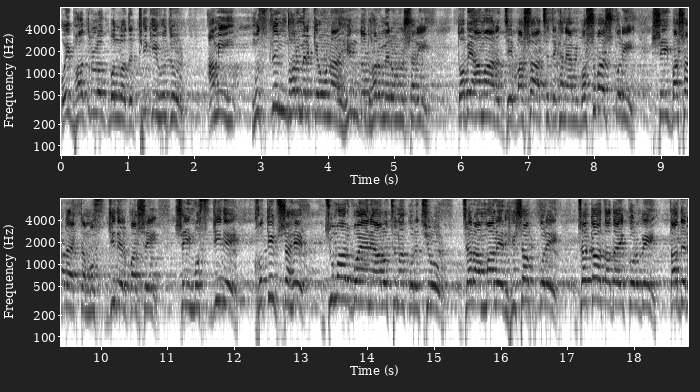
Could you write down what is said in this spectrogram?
ওই ভদ্রলোক বলল যে, ঠিকই হুজুর, আমি মুসলিম ধর্মের কেউ না, হিন্দু ধর্মের অনুসারী। তবে আমার যে বাসা আছে যেখানে আমি বসবাস করি, সেই বাসাটা একটা মসজিদের পাশে সেই মসজিদে খতিব সাহেব জুমার বয়ানে আলোচনা করেছিল যারা মালের হিসাব করে জাকাত আদায় করবে, তাদের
